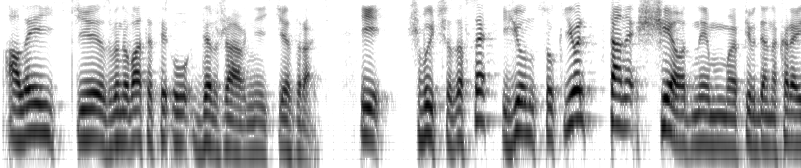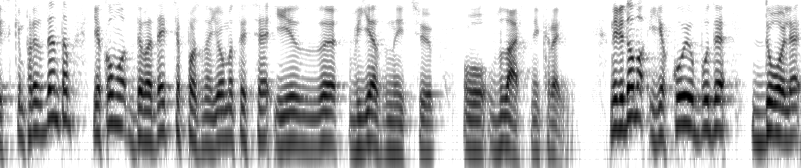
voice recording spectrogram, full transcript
але й звинуватити у державній зраді. І швидше за все, Юн Сук Йоль стане ще одним південно-корейським президентом, якому доведеться познайомитися із в'язницею у власній країні. Невідомо, якою буде доля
